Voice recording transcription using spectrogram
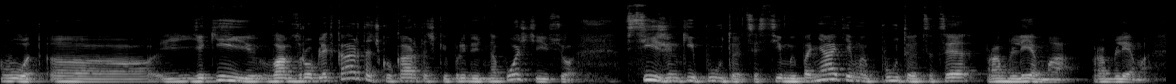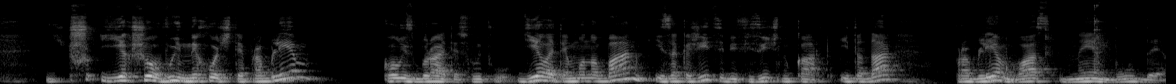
От, е, який вам зроблять карточку, карточки прийдуть на почті і все. Всі жінки путаються з цими поняттями, путаються, це проблема. проблема. Якщо ви не хочете проблем, коли збираєтесь в Литву, ділайте монобанк і закажіть собі фізичну карту. І тоді проблем у вас не буде.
